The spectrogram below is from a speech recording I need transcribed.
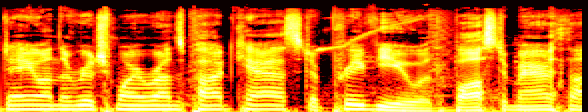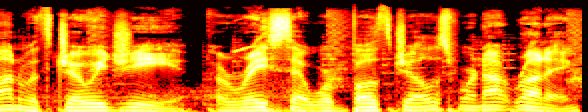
Today on the Rich Moy Runs podcast, a preview of the Boston Marathon with Joey G, a race that we're both jealous we're not running.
